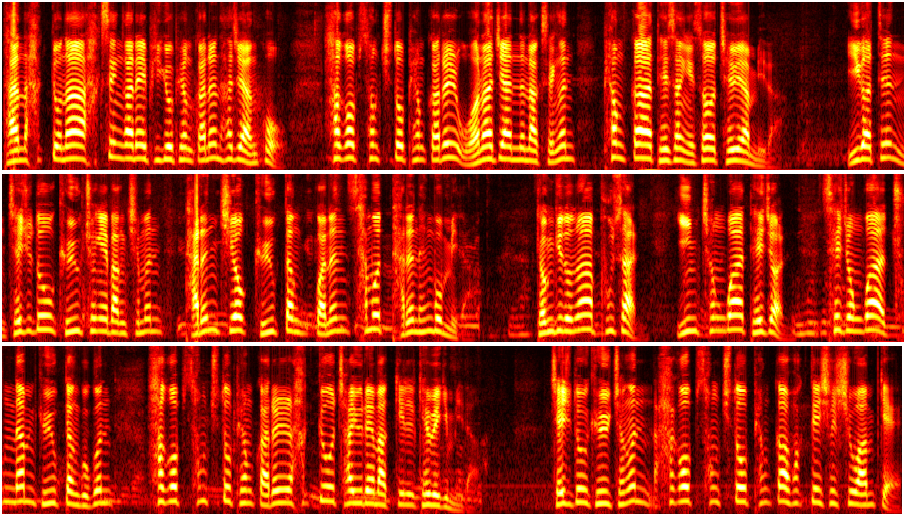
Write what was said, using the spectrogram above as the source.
단 학교나 학생 간의 비교 평가는 하지 않고 학업 성취도 평가를 원하지 않는 학생은 평가 대상에서 제외합니다. 이 같은 제주도 교육청의 방침은 다른 지역 교육당국과는 사뭇 다른 행보입니다. 경기도나 부산, 인천과 대전, 세종과 충남 교육당국은 학업 성취도 평가를 학교 자율에 맡길 계획입니다. 제주도 교육청은 학업 성취도 평가 확대 실시와 함께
